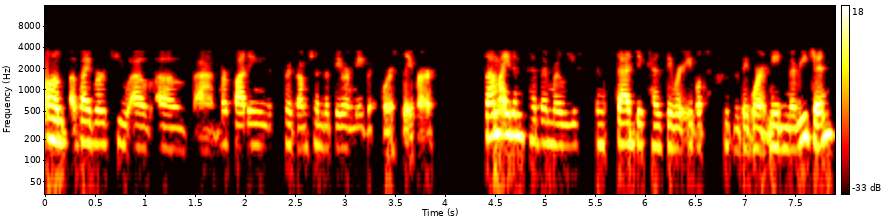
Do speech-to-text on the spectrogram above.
um, by virtue of, of um, rebutting this presumption that they were made with forced labor. Some items have been released instead because they were able to prove that they weren't made in the region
